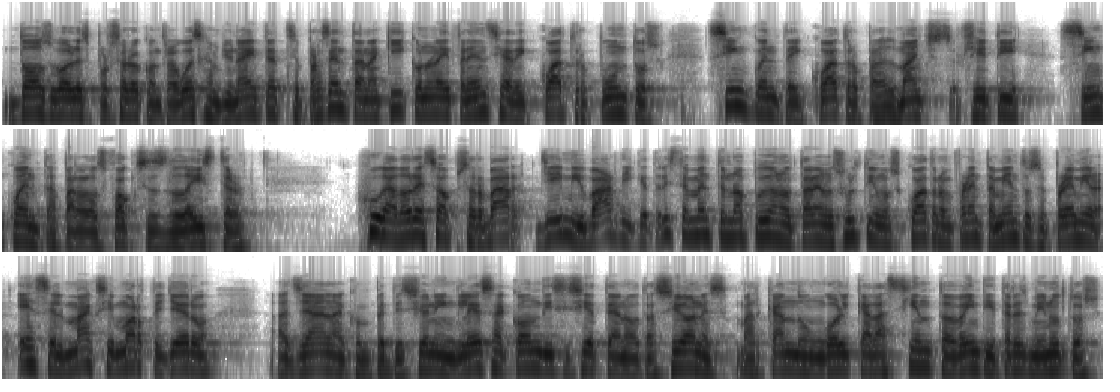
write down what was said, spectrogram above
dos goles por cero contra West Ham United, se presentan aquí con una diferencia de cuatro puntos, 54 para el Manchester City, 50 para los Foxes de Leicester. Jugadores a observar, Jamie Vardy, que tristemente no ha podido anotar en los últimos cuatro enfrentamientos de Premier, es el máximo artillero allá en la competición inglesa con 17 anotaciones, marcando un gol cada 123 minutos,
